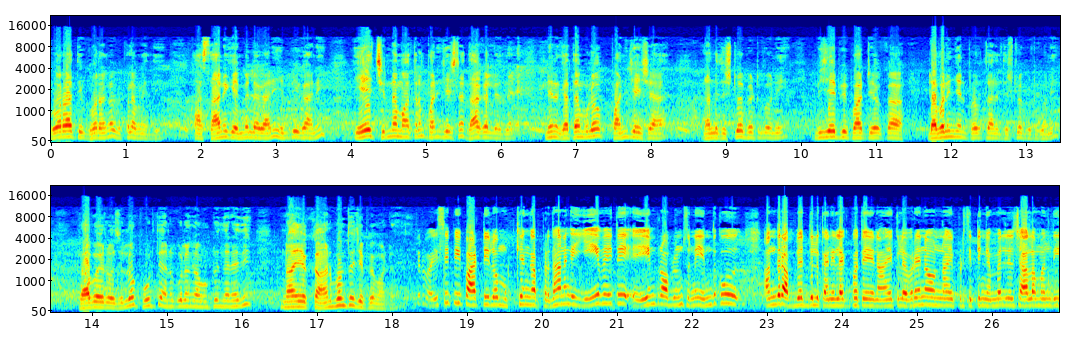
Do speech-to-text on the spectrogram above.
ఘోరాతి ఘోరంగా విఫలమైంది. ఆ స్థానిక ఎమ్మెల్యే కానీ ఎంపీ కానీ ఏ చిన్న మాత్రం పని చేసినా దాఖలేదు నేను గతంలో పని చేశా. నన్ను దృష్టిలో పెట్టుకొని బీజేపీ పార్టీ యొక్క డబుల్ ఇంజన్ ప్రభుత్వాన్ని దృష్టిలో పెట్టుకొని రాబోయే రోజుల్లో పూర్తి అనుకూలంగా ఉంటుందనేది నా యొక్క అనుభవంతో చెప్పేమాట వైసీపీ పార్టీలో ముఖ్యంగా ప్రధానంగా ఏవైతే ఏం ప్రాబ్లమ్స్ ఉన్నాయి ఎందుకు అందరు అభ్యర్థులు కానీ లేకపోతే నాయకులు ఎవరైనా ఉన్నా ఇప్పుడు సిట్టింగ్ ఎమ్మెల్యేలు చాలామంది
